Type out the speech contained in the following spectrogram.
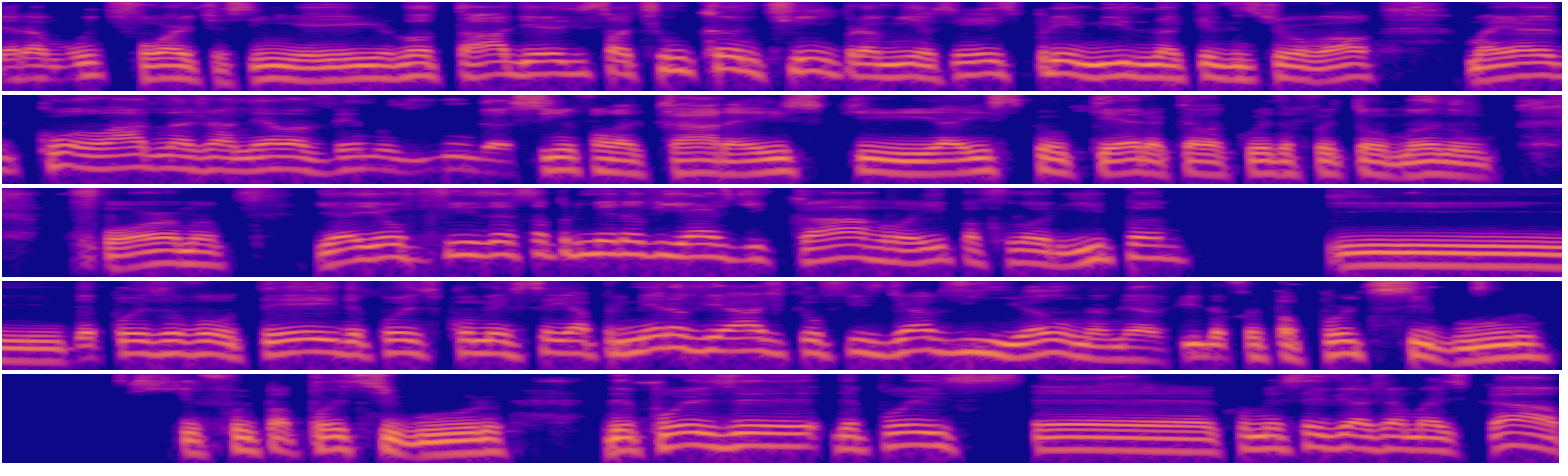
era muito forte, assim, e lotado, e ele só tinha um cantinho para mim, assim, espremido naquele enxoval, mas era colado na janela, vendo o mundo assim, eu falava, cara, é isso que é isso que eu quero, aquela coisa foi tomando forma. E aí eu fiz essa primeira viagem de carro aí para Floripa, e depois eu voltei, depois comecei a primeira viagem que eu fiz de avião na minha vida foi para Porto Seguro. E fui para Porto Seguro. Depois, eh, depois é, comecei a viajar mais de carro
